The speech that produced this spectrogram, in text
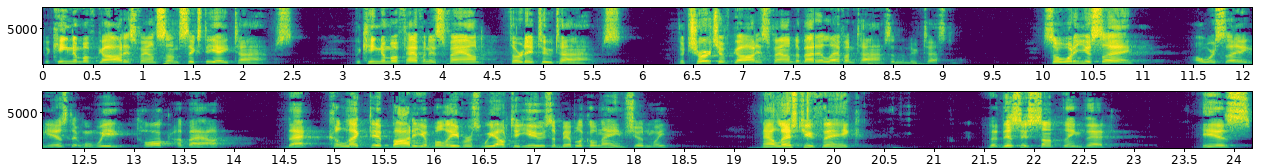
The kingdom of God is found some 68 times. The kingdom of heaven is found 32 times. The church of God is found about 11 times in the New Testament. So what are you saying? All we're saying is that when we talk about that collective body of believers, we ought to use a biblical name, shouldn't we? Now, lest you think that this is something that is,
